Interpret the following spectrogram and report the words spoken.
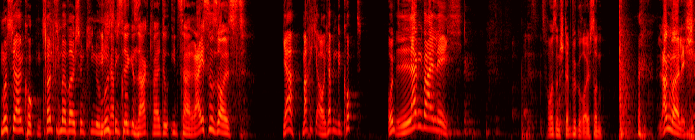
musst du angucken. 20 Mal war ich schon im Kino, Ich musst hab's dir gucken. gesagt, weil du ihn zerreißen sollst. Ja, mach ich auch. Ich habe ihn geguckt. Und? Langweilig. Jetzt brauchen wir so ein Stempelgeräusch, so ein langweilig.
